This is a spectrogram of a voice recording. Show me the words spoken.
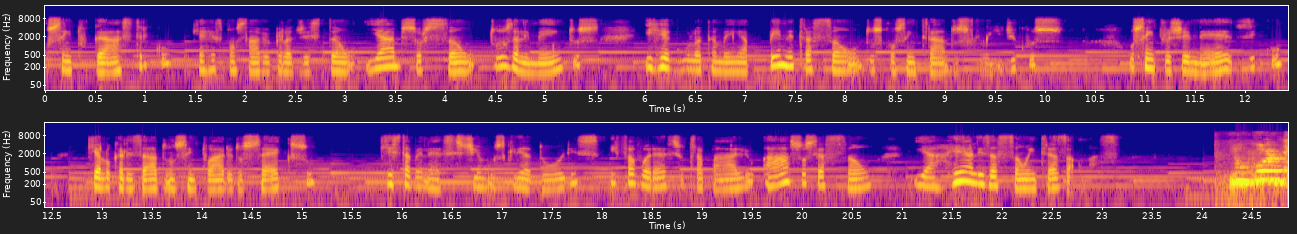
o centro gástrico, que é responsável pela digestão e absorção dos alimentos e regula também a penetração dos concentrados fluídicos, o centro genésico, que é localizado no santuário do sexo, que estabelece estímulos criadores e favorece o trabalho, a associação e a realização entre as almas. No corpo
